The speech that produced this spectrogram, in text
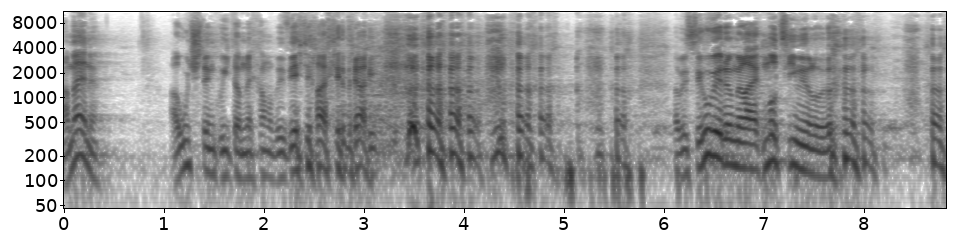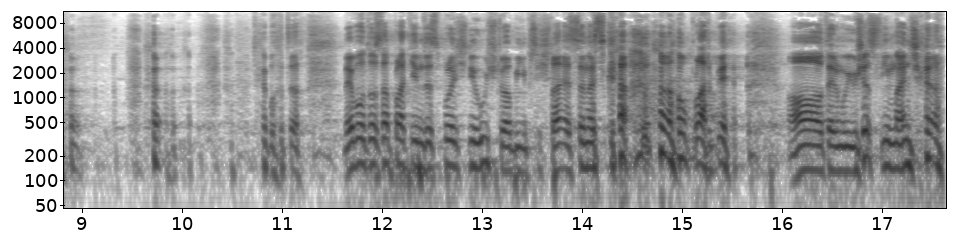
Amen. A účtenku jí tam nechám, aby věděla, jak je drahý. aby si uvědomila, jak moc jí miluju. nebo, to, nebo to zaplatím ze společného účtu, aby jí přišla sms o platbě. O, ten můj úžasný manžel.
